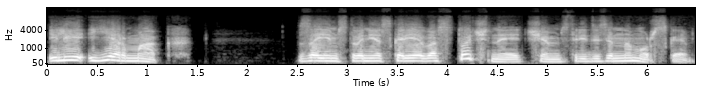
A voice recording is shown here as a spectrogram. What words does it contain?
или ермак. Заимствование скорее восточное, чем средиземноморское.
